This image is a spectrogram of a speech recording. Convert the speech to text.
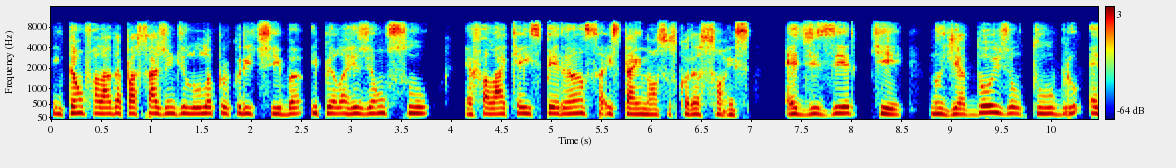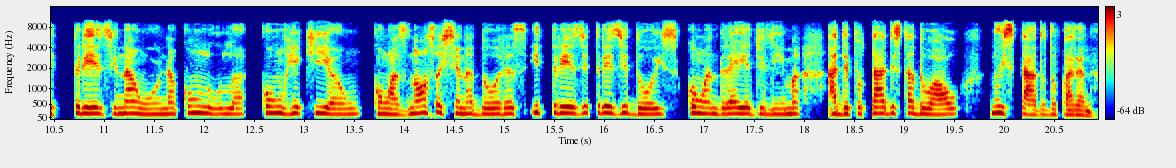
Então, falar da passagem de Lula por Curitiba e pela região sul é falar que a esperança está em nossos corações. É dizer que no dia 2 de outubro é 13 na urna com Lula, com Requião, com as nossas senadoras e 13, 13 2 com Andréia de Lima, a deputada estadual no estado do Paraná.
